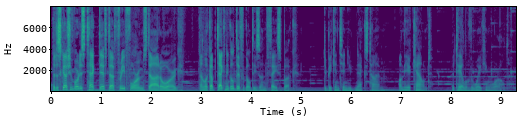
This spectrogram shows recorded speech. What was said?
The discussion board is techdiff.freeforums.org. And look up Technical Difficulties on Facebook. To be continued next time on The Account, A Tale of the Waking World.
